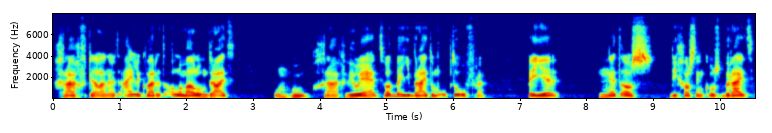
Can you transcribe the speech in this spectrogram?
graag vertel. En uiteindelijk waar het allemaal om draait, om hoe graag wil je het? Wat ben je bereid om op te offeren? Ben je net als die gast in kost bereid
